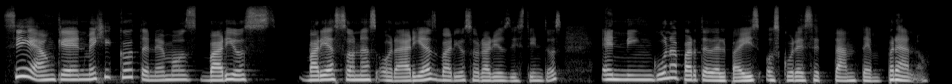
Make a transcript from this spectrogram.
Sí, aunque en México tenemos varios, varias zonas horarias, varios horarios distintos, en ninguna parte del país oscurece tan temprano.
